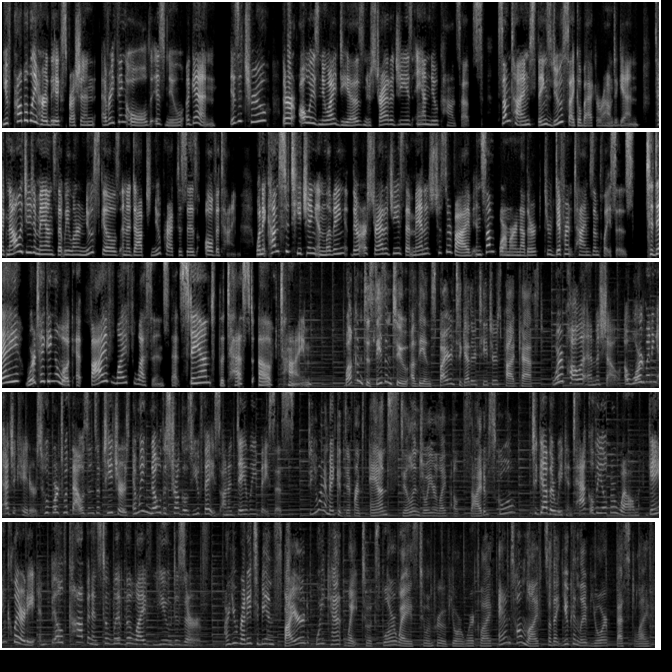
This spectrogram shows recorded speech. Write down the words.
You've probably heard the expression, everything old is new again. Is it true? There are always new ideas, new strategies, and new concepts. Sometimes things do cycle back around again. Technology demands that we learn new skills and adopt new practices all the time. When it comes to teaching and living, there are strategies that manage to survive in some form or another through different times and places. Today, we're taking a look at five life lessons that stand the test of time. Welcome to season two of the Inspired Together Teachers podcast. We're Paula and Michelle, award winning educators who've worked with thousands of teachers, and we know the struggles you face on a daily basis. Do you want to make a difference and still enjoy your life outside of school? Together, we can tackle the overwhelm, gain clarity, and build confidence to live the life you deserve. Are you ready to be inspired? We can't wait to explore ways to improve your work life and home life so that you can live your best life.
